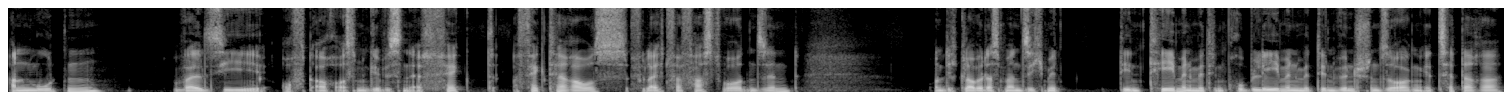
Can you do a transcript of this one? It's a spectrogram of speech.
anmuten weil sie oft auch aus einem gewissen Effekt, Effekt heraus vielleicht verfasst worden sind. Und ich glaube, dass man sich mit den Themen, mit den Problemen, mit den Wünschen, Sorgen etc.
